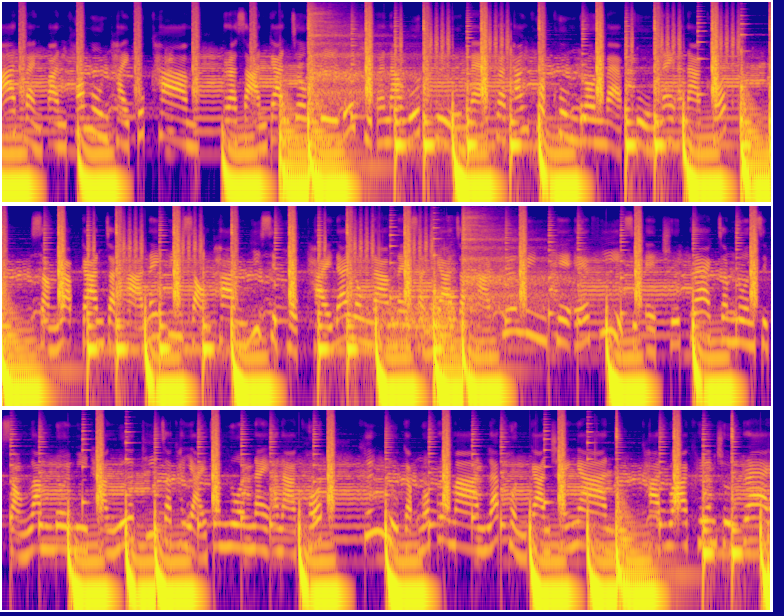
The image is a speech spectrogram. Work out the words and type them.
มารถแบ่งปันข้อมูลภัยคุกคาม ประสานการโจมตีด้วยขีปนาวุธหรือแม้กระทั่งควบคุมโดรนแบบฝูงในอนาคตสำหรับการจัดหาในปี 2026 ไทยได้ลงนามในสัญญา KF-21 ชุดแรกจำนวน 12 ลำ โดยมีทางเลือกที่จะขยายจำนวนในอนาคต ขึ้นอยู่กับงบประมาณและผลการใช้งาน คาดว่าเครื่องชุดแรก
